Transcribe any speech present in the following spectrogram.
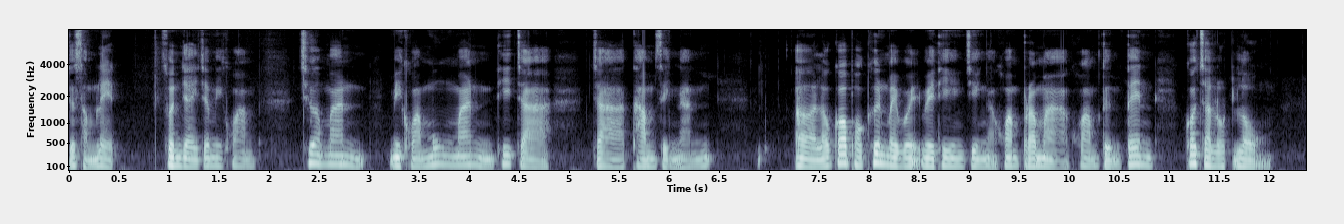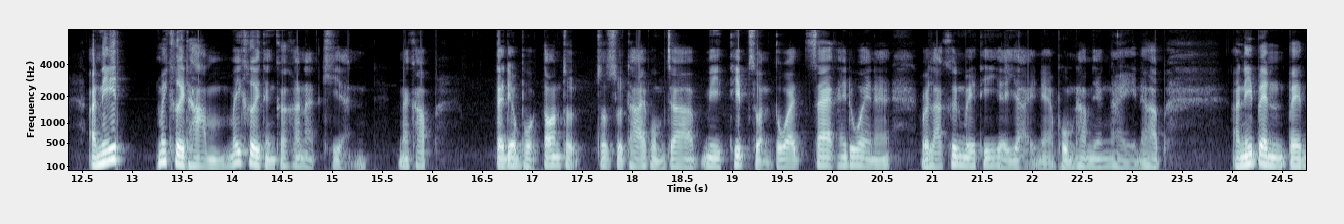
จะสำเร็จ ส่วนใหญ่จะมีความเชื่อมั่น มีความมุ่งมั่นที่จะจะทำสิ่งนั้นเออแล้วก็พอขึ้นไปเวทีจริงๆอะความประหม่าความตื่นเต้นก็จะลดลง อันนี้ไม่เคยทำไม่เคยถึงกับขนาดเขียนนะครับ แต่เดี๋ยวตอนสุดสุดท้ายผมจะมีทิปส่วนตัวแทรกให้ด้วยนะ เวลาขึ้นเวทีใหญ่ๆเนี่ยผมทำยังไงนะครับ อันนี้เป็นเป็น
